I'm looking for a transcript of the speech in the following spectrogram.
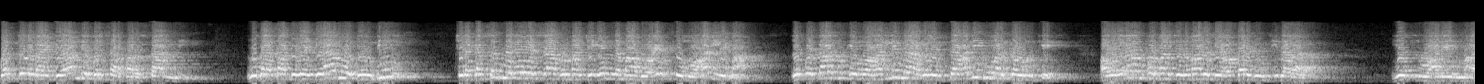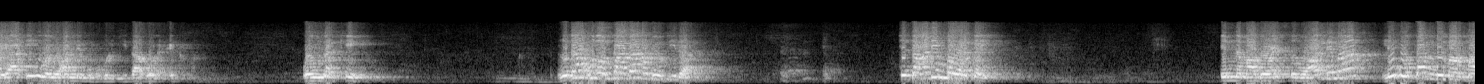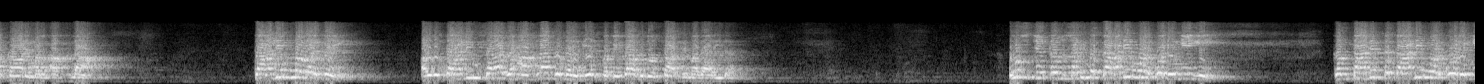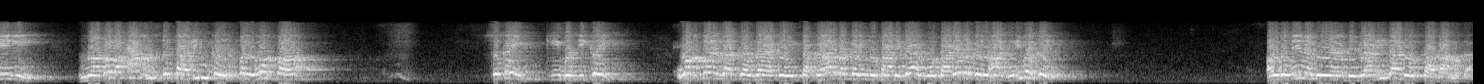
بس علماء کرام دې بس سرپرستان دي نو دا ساتوله کرام او دوی چې لکه څنګه نبی رسول الله فرمایي چې انما بعثت معلما زه په تاسو کې معلم راغلم تعلیم ورکوونکی او الله فرمایي چې زما د پیغمبر ډیوټي دا ده يتلو عليهم آياته ويعلمهم الكتاب والحكمة ويزكيهم نو دا خو د استادانو ډیوټي ده چې تعلیم به ورکوي انما بعثت معلما لاتمم مکارم الاخلاق تعلیم به ورکړي او د تعلیم سره د اخلاقو تربیت پکې دا خو د استاد ذمه داري ده اوس چې کوم سړي ته تعلیم ورکول کېږي کوم طالب ته تعلیم ورکول کېږي نو هغه به اخذ د تعلیم کوي خپل وخت به څه کوي قیمتي کوي وخت به ځکه ځای کوي تکرار به کوي مطالعه مطالعه به کوي حاضري به کوي او د دې نه نګراني دا د استادانو ده.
